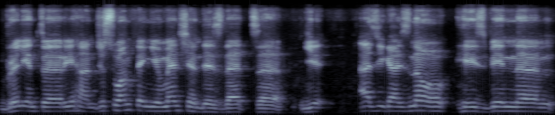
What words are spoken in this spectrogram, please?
Brilliant, uh, Rihan. Just one thing you mentioned is that, uh, you, as you guys know, he's been, um,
